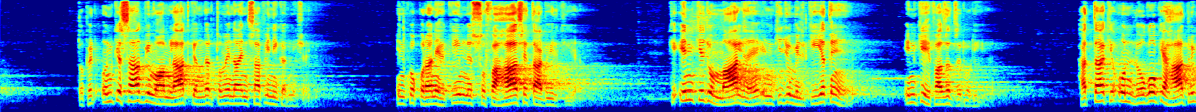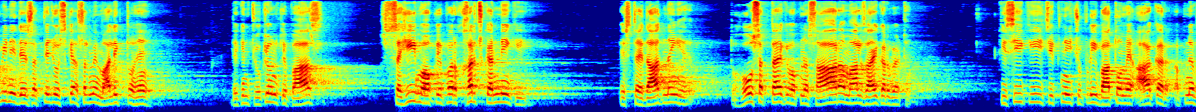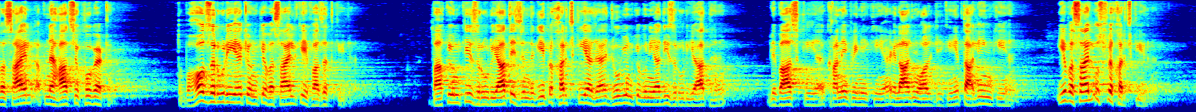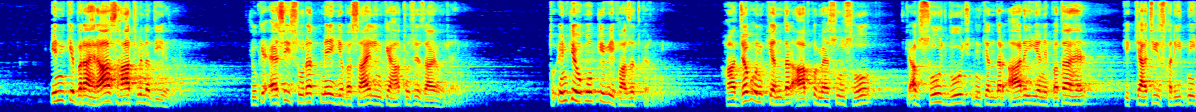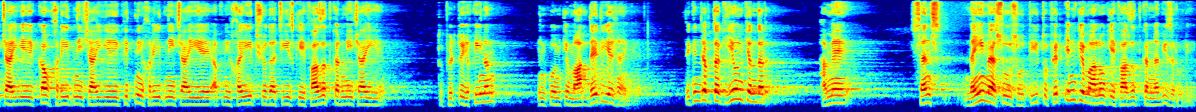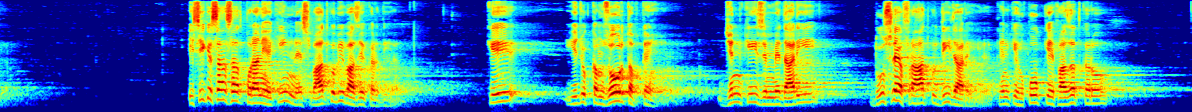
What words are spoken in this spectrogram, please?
تو پھر ان کے ساتھ بھی معاملات کے اندر تمہیں نا انصافی نہیں کرنی چاہیے۔ ان کو قرآن حکیم نے صفحا سے تعبیر کیا کہ ان کے جو مال ہیں، ان کی جو ملکیتیں ہیں، ان کی حفاظت ضروری ہے۔ حتیٰ کہ ان لوگوں کے ہاتھ میں بھی نہیں دے سکتے جو اس کے اصل میں مالک تو ہیں۔ لیکن چونکہ ان کے پاس صحیح موقع پر خرچ کرنے کی استعداد نہیں ہے، تو ہو سکتا ہے کہ وہ اپنا سارا مال ضائع کر بیٹھیں کسی کی چکنی چپڑی باتوں میں آ کر اپنے وسائل اپنے ہاتھ سے کھو بیٹھیں تو بہت ضروری ہے کہ ان کے وسائل کی حفاظت کی جائے۔ باقی ان کی ضروریاتی زندگی پہ خرچ کیا جائے، جو بھی ان کی بنیادی ضروریات ہیں، لباس کی ہیں، کھانے پینے کی ہیں، علاج معالجی کی ہیں، تعلیم کی ہیں، یہ وسائل اس پہ خرچ کیے جائیں۔ ان کے براہ راست ہاتھ میں نہ دیے جائیں۔ کیونکہ ایسی صورت میں یہ وسائل ان کے ہاتھوں سے ضائع ہو جائیں گے۔ تو ان کے حقوق کی بھی حفاظت کرنی۔ ہاں جب ان کے اندر آپ کو محسوس ہو کہ اب سوجھ بوجھ ان کے اندر آ رہی ہے یعنی پتہ ہے کہ کیا چیز خریدنی چاہیے، کب خریدنی چاہیے، کتنی خریدنی چاہیے، اپنی خرید شدہ چیز کی حفاظت کرنی چاہیے، تو پھر تو یقیناً ان کو ان کے مال دے دیے جائیں گے۔ لیکن جب تک یہ ان کے اندر ہمیں سینس نہیں محسوس ہوتی تو پھر ان کے مالوں کی حفاظت کرنا بھی ضروری ہے۔ اسی کے ساتھ ساتھ قرآن حکیم نے اس بات کو بھی واضح کر دیا کہ یہ جو کمزور طبقے ہیں، جن کی ذمہ داری دوسرے افراد کو دی جا رہی ہے کہ ان کے حقوق کی حفاظت کرو،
